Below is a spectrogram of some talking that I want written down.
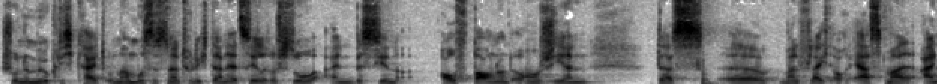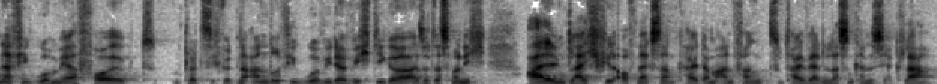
schon eine Möglichkeit. Und man muss es natürlich dann erzählerisch so ein bisschen aufbauen und arrangieren, dass äh, man vielleicht auch erstmal einer Figur mehr folgt und plötzlich wird eine andere Figur wieder wichtiger. Also dass man nicht allen gleich viel Aufmerksamkeit am Anfang zuteil werden lassen kann, ist ja klar.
